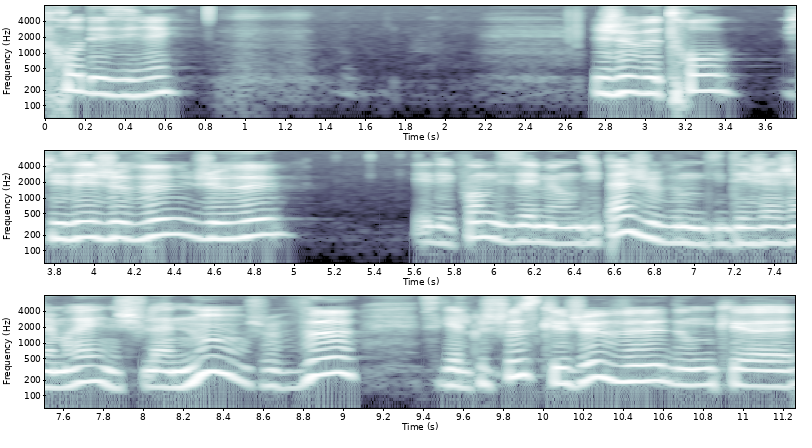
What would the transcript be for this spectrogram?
Trop désiré je veux trop. Je disais je veux, je veux. Et des fois, on me disait, mais on ne dit pas je veux, on me dit déjà j'aimerais. Je suis là, non, je veux. C'est quelque chose que je veux. Donc, euh,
